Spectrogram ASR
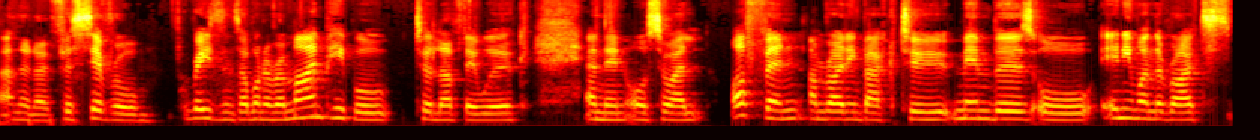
i don't know for several reasons i want to remind people to love their work and then also i often i'm writing back to members or anyone that writes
